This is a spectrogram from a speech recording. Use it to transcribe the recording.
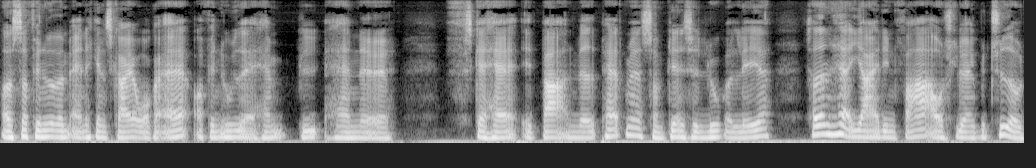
og så finde ud af, hvem Anakin Skywalker er, og finde ud af, at han, han øh, skal have et barn med Padme, som bliver til Luke og Leia, så den her jeg er din far afsløring betyder jo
